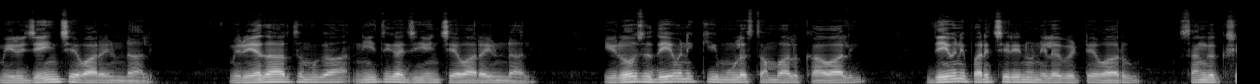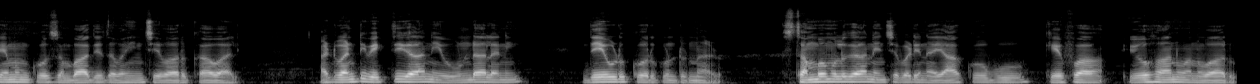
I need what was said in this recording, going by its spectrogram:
మీరు జయించేవారై ఉండాలి. మీరు యథార్థముగా నీతిగా జీవించేవారై ఉండాలి. ఈరోజు దేవునికి మూల స్తంభాలు కావాలి. దేవుని పరిచర్యను నిలబెట్టేవారు సంఘక్షేమం కోసం బాధ్యత వహించేవారు కావాలి. అటువంటి వ్యక్తిగా నీవు ఉండాలని దేవుడు కోరుకుంటున్నాడు. స్తంభములుగా నించబడిన యాకోబు కెఫా యోహాను అనువారు.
